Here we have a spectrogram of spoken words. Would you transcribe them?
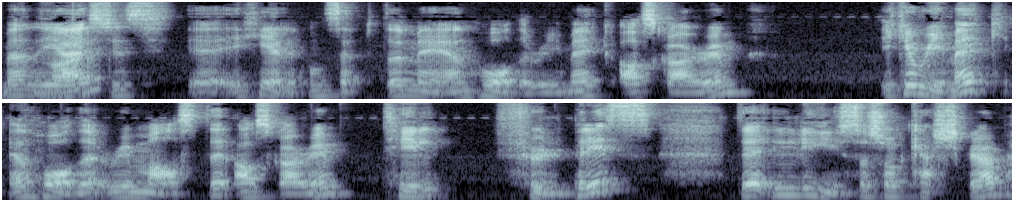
men Nei. jeg syns hele konseptet med en HD-remake av Skyrim Ikke remake, en HD-remaster av Skyrim til full pris. Det lyser så cash grab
